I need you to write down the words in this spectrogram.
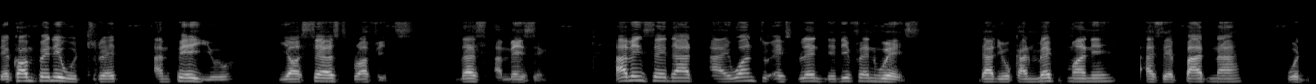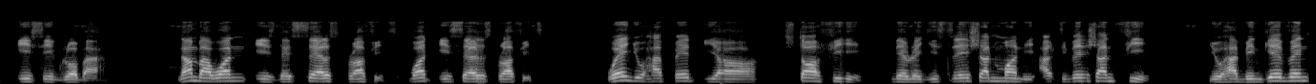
the company will trade and pay you your sales profits. That's amazing. Having said that, I want to explain the different ways that you can make money as a partner with EC Global. Number one is the sales profit. What is sales profit? When you have paid your store fee, the registration money, activation fee, you have been given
